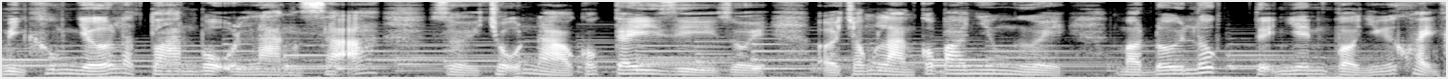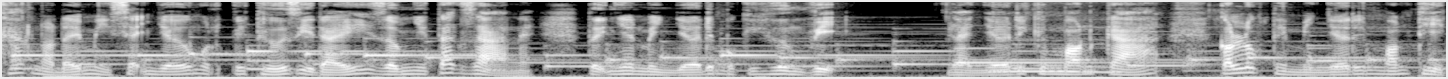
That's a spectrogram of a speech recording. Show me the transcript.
mình không nhớ là toàn bộ làng xã, rồi chỗ nào có cây gì, rồi ở trong làng có bao nhiêu người. Mà đôi lúc tự nhiên vào những cái khoảnh khắc nào đấy mình sẽ nhớ một cái thứ gì đấy giống như tác giả này. Tự nhiên mình nhớ đến một cái hương vị, là nhớ đến cái món cá. Có lúc thì mình nhớ đến món thịt.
